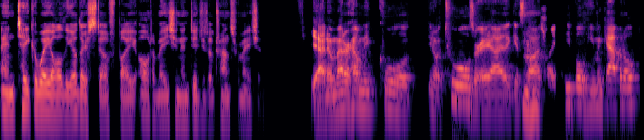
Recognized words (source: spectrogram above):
and take away all the other stuff by automation and digital transformation Yeah, no matter how many cool, you know, tools or AI that gets hmm launched, right? People, human capital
